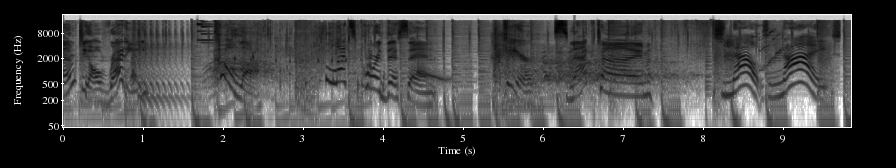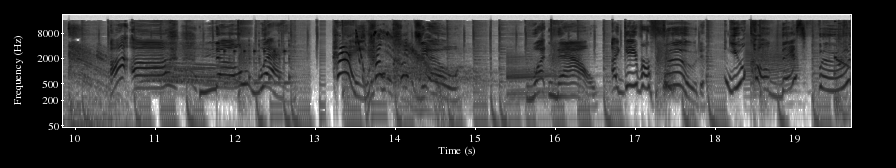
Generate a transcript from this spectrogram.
Empty already? Let's pour this in. Here, snack time! Smells nice. Uh-uh! No way! Hey, how could you? What now? I gave her food! You call this food?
